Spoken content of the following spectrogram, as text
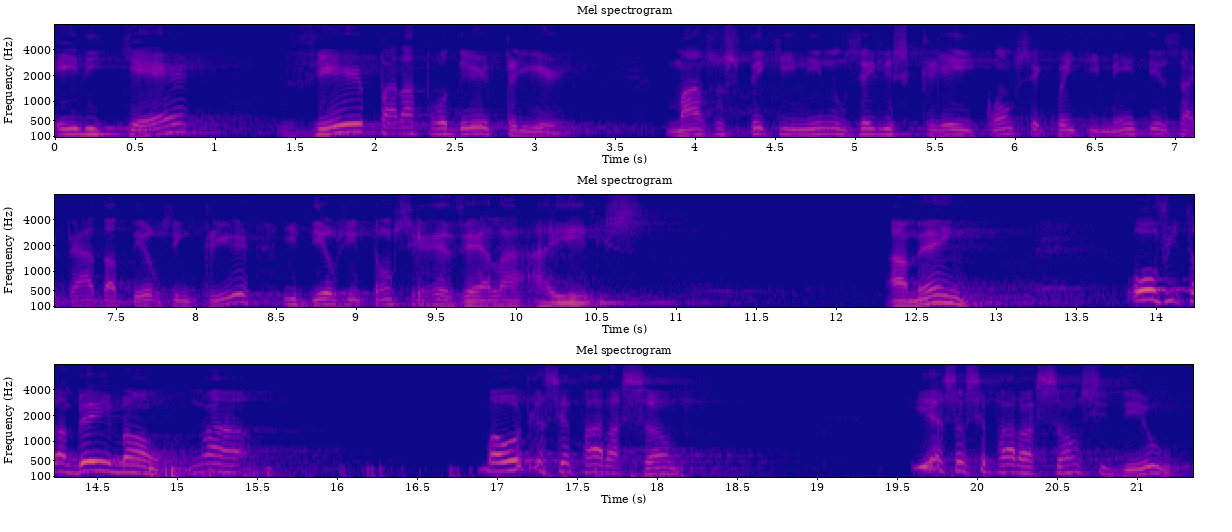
ele quer ver para poder crer. Mas os pequeninos, eles creem, consequentemente, eles agradam a Deus em crer, e Deus então se revela a eles. Amém? Houve também, irmão, uma, uma outra separação. E essa separação se deu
